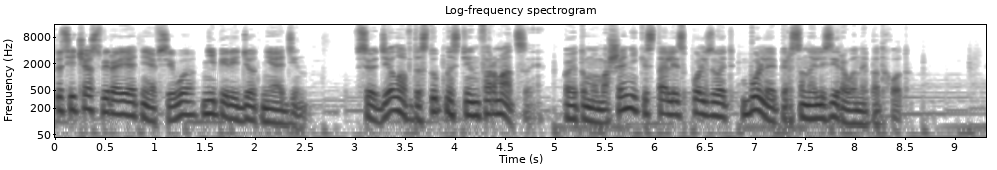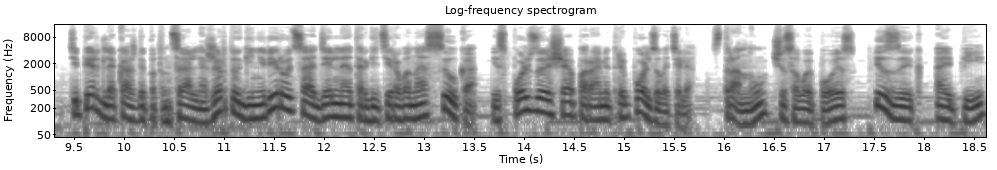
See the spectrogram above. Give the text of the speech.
то сейчас, вероятнее всего, не перейдет ни один. Все дело в доступности информации, поэтому мошенники стали использовать более персонализированный подход – Теперь для каждой потенциальной жертвы генерируется отдельная таргетированная ссылка, использующая параметры пользователя – страну, часовой пояс, язык, IP,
